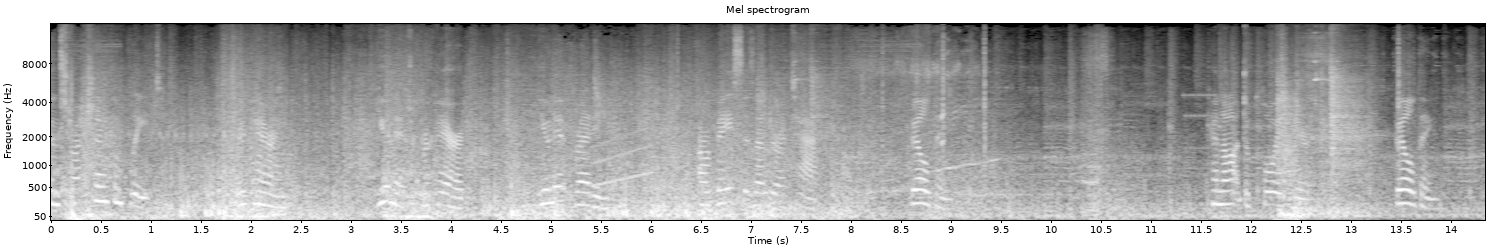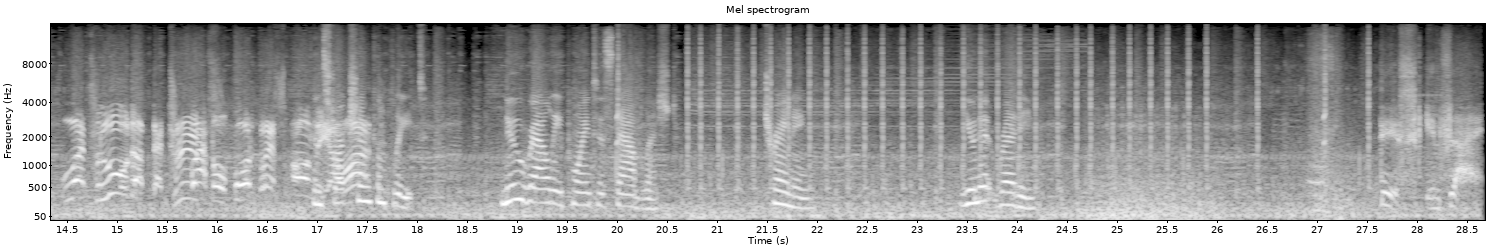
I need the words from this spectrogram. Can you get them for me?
Construction complete. Repairing. Unit repaired. Unit ready. Our base is under attack. Building. Cannot deploy here. Building. Let's load up the troops! Battle Fortress on Construction the alert! complete. New rally point established. Training. Unit ready. Disc in flight.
